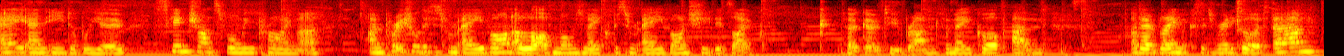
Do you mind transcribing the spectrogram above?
A-N-E-W Skin Transforming Primer. I'm pretty sure this is from Avon. A lot of mom's makeup is from Avon. She, it's like her go-to brand for makeup and I don't blame her because it's really good. Um,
